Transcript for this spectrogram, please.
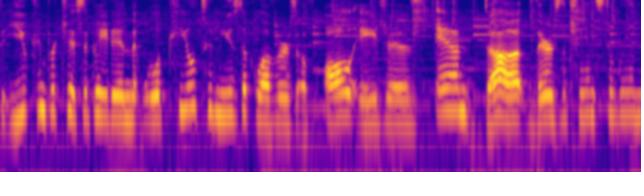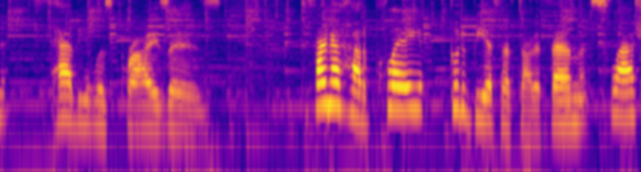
that you can participate in that will appeal to music lovers of all ages. And duh, there's the chance to win fabulous prizes. To find out how to play, go to bff.fm slash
